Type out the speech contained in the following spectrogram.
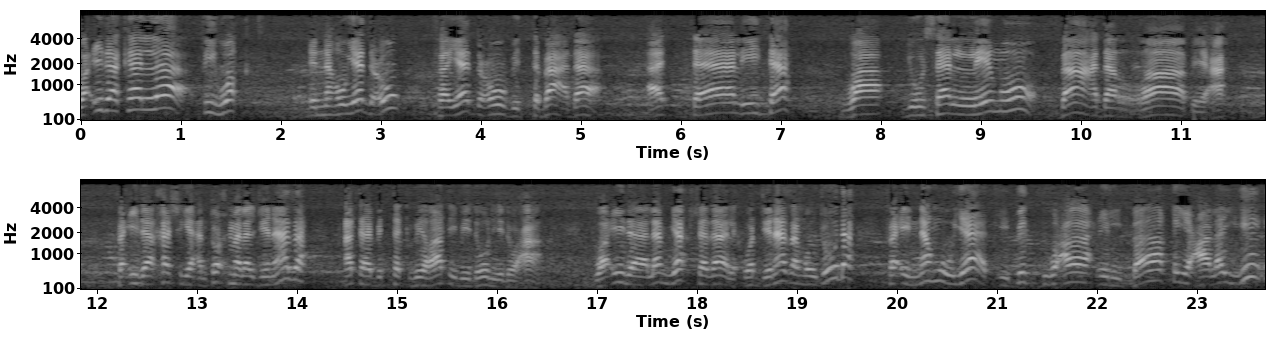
وإذا كان لا في وقت إنه يدعو فيدعو بعد الثالثة ويسلم بعد الرابعة. فإذا خشي أن تحمل الجنازة أتى بالتكبيرات بدون دعاء. وإذا لم يخش ذلك والجنازة موجودة فإنه يأتي بالدعاء الباقي عليه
